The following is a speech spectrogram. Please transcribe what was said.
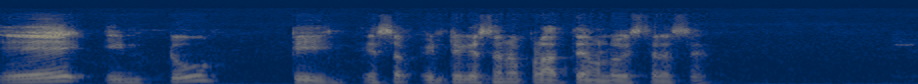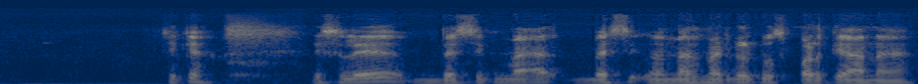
ए इंटू टी ये सब इंटीग्रेशन में पढ़ाते हैं हम लोग इस तरह से. ठीक है? इसलिए basic math basic mathematical tools पढ़ के आना है।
